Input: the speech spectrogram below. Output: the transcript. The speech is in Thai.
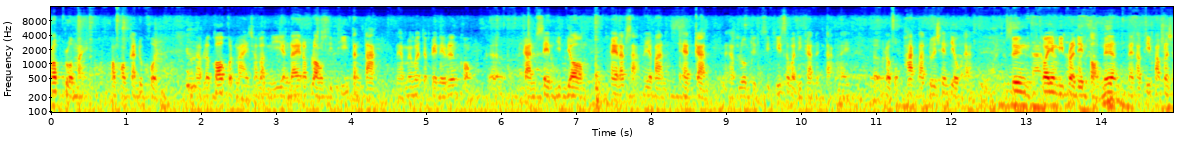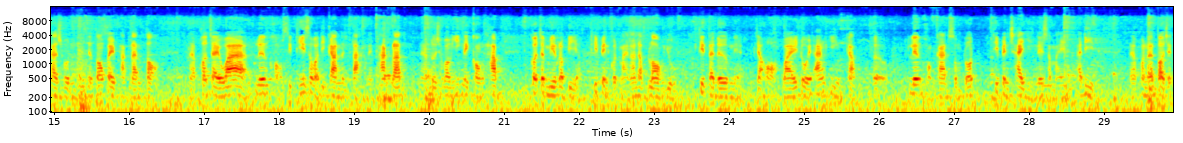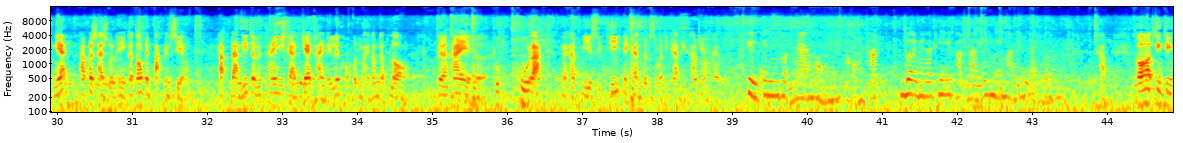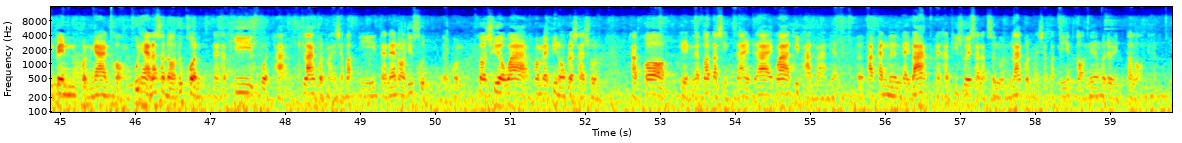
ครอบครัวใหม่พร้อมๆกันทุกคนนะครับแล้วก็กฎหมายฉบับนี้ยังได้รับรองสิทธิต่างๆนะครับไม่ว่าจะเป็นในเรื่องของออการเซ็นยินยอม ให้รักษาพยาบาลแทนกันนะครับรวมถึงสิทธิสวัสดิการต่างๆ ในระบบภาครัฐด้วยเช่นเดียวกัน ซึ่งก็ยังมีประเด็นต่อเนื่องนะครับที่พรรคประชาชนจะต้องไปผลักดันต่อนะครับเข้าใจว่าเรื่องของสิทธิสวัสดิการต่างๆ ในภาครัฐนะครับโดยเฉพาะยิ่งในกองทัพ ก็จะมีระเบียบที่เป็นกฎหมายระดับรองอยู่ ที่แต่เดิมเนี่ยจะออกไว้โดยอ้างอิงกับเเรื่องของการสมรสที่เป็นชายหญิงในสมัยอดีตนะเพราะนั้นต่อจากนี้พรรคประชาชนเองก็ต้องเป็นปากเป็นเสียงผลักดันที่จะให้มีการแก้ไขในเรื่องของกฎหมายลำดับรอง เพื่อให้ทุกคู่รักนะครับมีสิทธิในการเบิกสวัสดิการที่เท่าเทียมกัน ถือเป็นผลงานของของพรรคด้วยไหมคะที่ผลักดันเรื่องนี้มาตั้งแต่ต้น ก็จริงๆ เป็นผลงานของผู้แทนราษฎรทุกคนนะครับที่โหวตผ่านร่างกฎหมายฉบับนี้ แต่แน่นอนที่สุดผมก็เชื่อว่าพ่อแม่พี่น้องประชาชนครับก็เห็นแล้วก็ตัดสินใจได้ว่าที่ผ่านมาเนี่ยพรรคการเมืองใดบ้างนะครับที่ช่วยสนับสนุนร่างกฎหมายฉบับนี้อย่างต่อเนื่องมาโดยตลอดครับ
